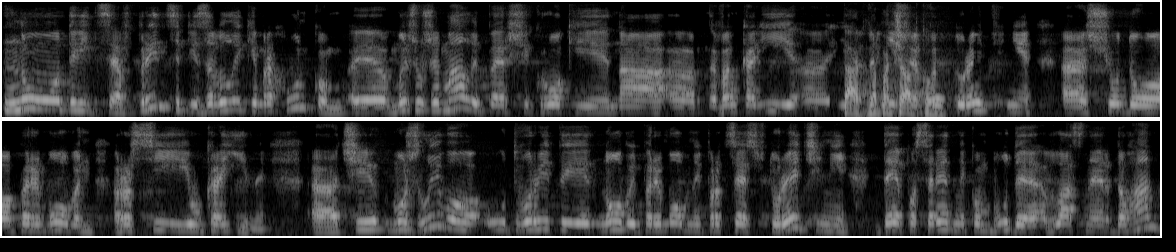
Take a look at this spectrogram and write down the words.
Ну, дивіться, в принципі, за великим рахунком, е, ми ж вже мали перші кроки на е, в Анкарі е, і, Так, на вірніше, початку. в Туреччині щодо перемовин Росії і України. Чи можливо утворити новий перемовний процес в Туреччині, де посередником буде власне Ердоган?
